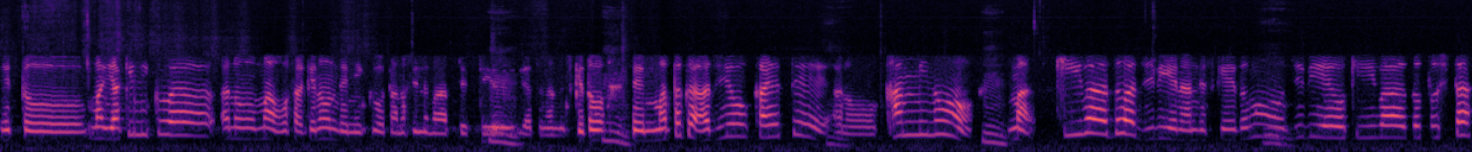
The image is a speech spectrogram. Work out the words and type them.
えっとまあ、焼肉はあの、まあ、お酒飲んで肉を楽しんでもらってっていうやつなんですけど、うん。え全く味を変えて、あの甘味の、うん。まあ、キーワードはジビエなんですけれども、ジビエをキーワードとした、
